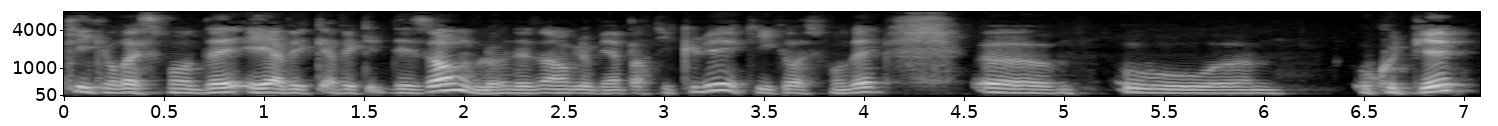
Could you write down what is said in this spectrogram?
qui correspondaient, et avec, avec des angles, des angles bien particuliers, qui correspondaient au, au, coup de pied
